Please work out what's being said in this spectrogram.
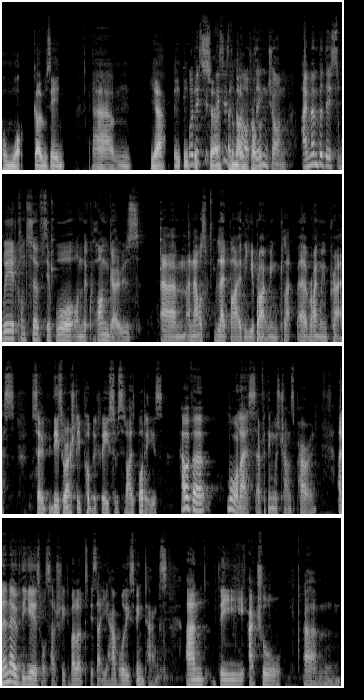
on what goes in. Um, yeah, it, it, Well, this, it's uh, this is a the known wild problem. thing, Jon. I remember this weird conservative war on the Quangos, um, and that was led by the right wing pla- uh, right wing press. So these were actually publicly subsidized bodies. However, more or less, everything was transparent. And then over the years, what's actually developed is that you have all these think tanks, and the actual um,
